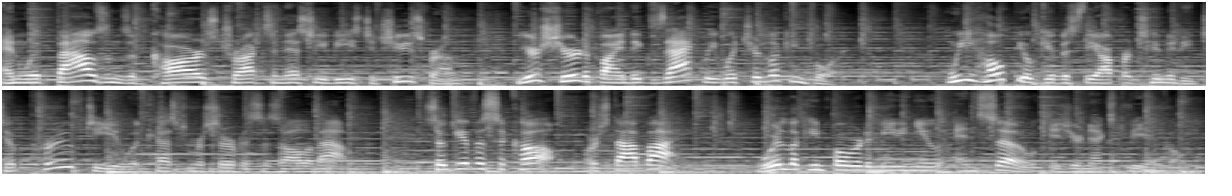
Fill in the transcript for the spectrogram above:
And with thousands of cars, trucks, and SUVs to choose from, you're sure to find exactly what you're looking for. We hope you'll give us the opportunity to prove to you what customer service is all about. So give us a call or stop by. We're looking forward to meeting you, and so is your next vehicle.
